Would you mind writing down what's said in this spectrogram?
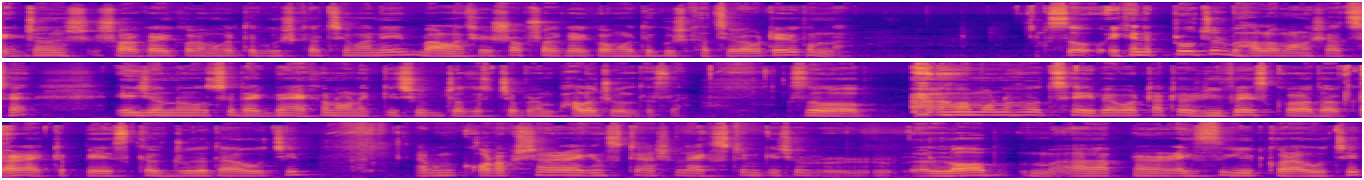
একজন সরকারি কর্মকর্তা ঘুষ খাচ্ছে মানে বাংলাদেশের সব সরকারি কর্মকর্তা ঘুষ খাচ্ছে, ব্যাপারটা এরকম না। সো এখানে প্রচুর ভালো মানুষ আছে এই জন্য হচ্ছে দেখবেন এখন অনেক কিছু যথেষ্ট পরিমাণ ভালো চলতেছে। সো আমার মনে হচ্ছে এই ব্যাপারটা একটা রিভাইজ করা দরকার একটা পে স্কেল দ্রুত দেওয়া উচিত এবং করাপশনের এগেনস্টে আসলে এক্সট্রিম কিছু ল আপনার এক্সিকিউট করা উচিত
